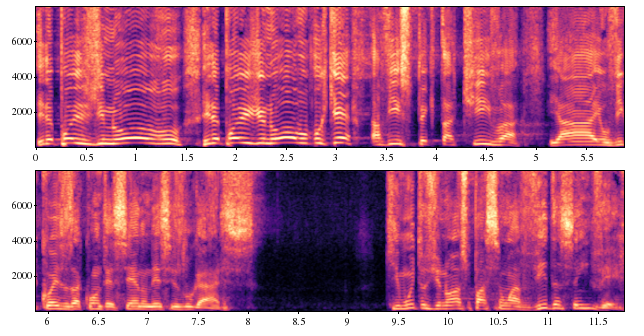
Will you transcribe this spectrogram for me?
e depois de novo, e depois de novo, porque havia expectativa. E ah, eu vi coisas acontecendo nesses lugares que muitos de nós passam a vida sem ver.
